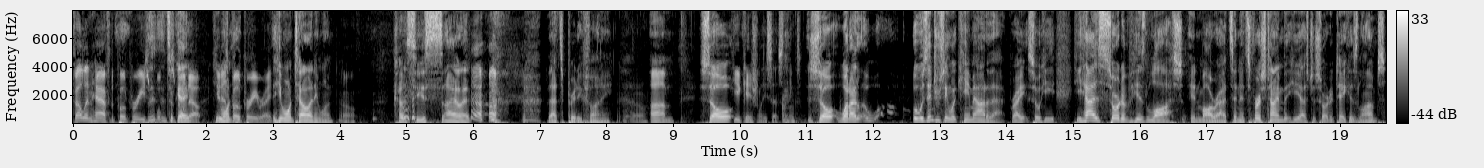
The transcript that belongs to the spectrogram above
fell in half. The potpourri sp- It's okay. out. He won't- potpourri, right? He won't tell anyone Oh. because he's silent. That's pretty funny. Um. So He occasionally says things. so what I it was interesting what came out of that, right? So he he has sort of his loss in Mallrats, and it's first time that he has to sort of take his lumps,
